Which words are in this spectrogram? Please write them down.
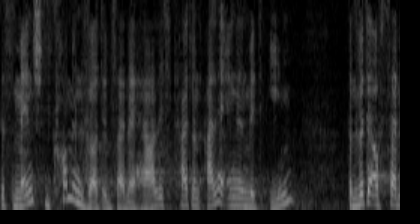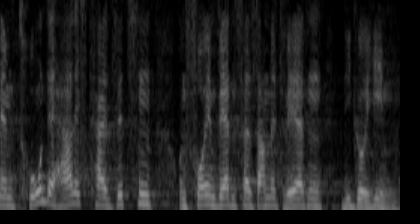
des Menschen kommen wird in seiner Herrlichkeit und alle Engel mit ihm, dann wird er auf seinem Thron der Herrlichkeit sitzen und vor ihm werden versammelt werden die Goyim,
